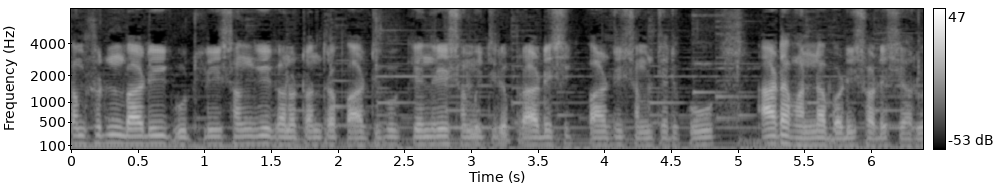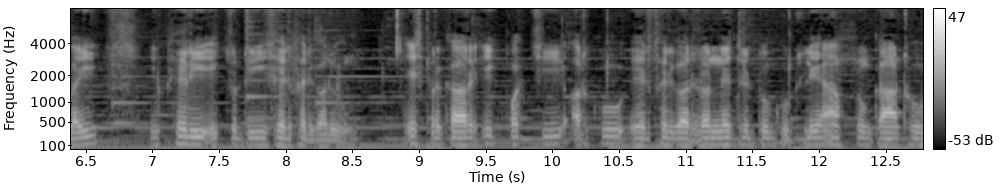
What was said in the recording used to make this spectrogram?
संशोधनवादी गुटले सङ्घीय गणतन्त्र पार्टीको केन्द्रीय समिति र प्रादेशिक पार्टी समितिहरूको आधाभन्दा बढी सदस्यहरूलाई फेरि एकचोटि हेरफेर गर्यो। यस प्रकार एक पक्षी अर्को हेरफेर गरेर नेतृत्व गुटले आफ्नो गाँठो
